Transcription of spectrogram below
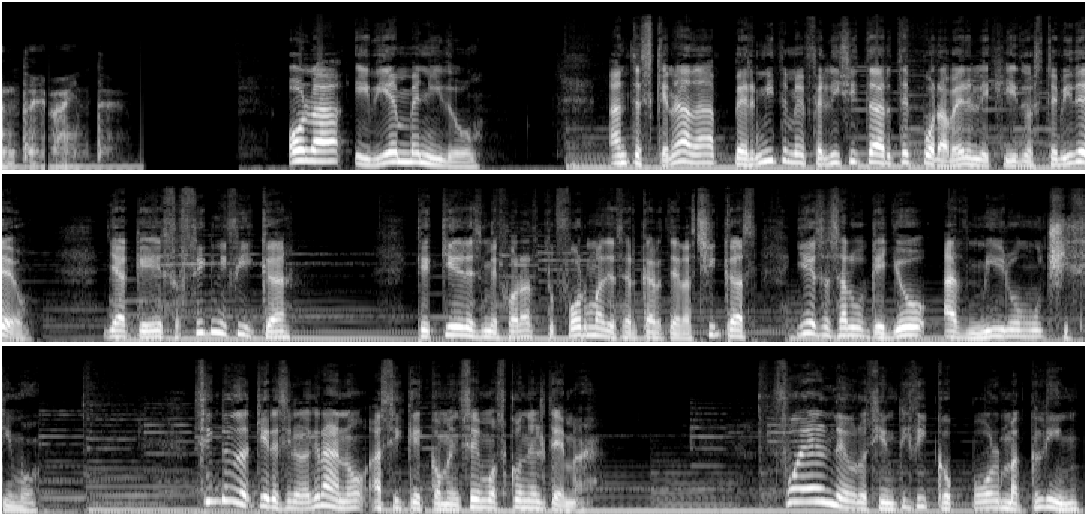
90 y 20. Hola y bienvenido. Antes que nada, permíteme felicitarte por haber elegido este video, ya que eso significa que quieres mejorar tu forma de acercarte a las chicas y eso es algo que yo admiro muchísimo. Sin duda quieres ir al grano, así que comencemos con el tema. Fue el neurocientífico Paul MacLean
